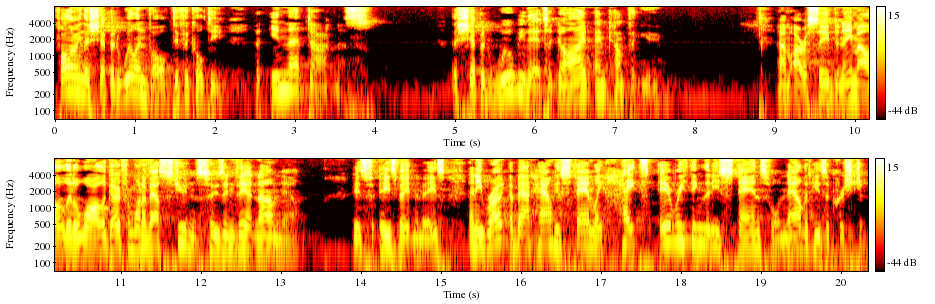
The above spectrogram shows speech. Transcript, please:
Following the shepherd will involve difficulty, but in that darkness, the shepherd will be there to guide and comfort you. Um, I received an email a little while ago from one of our students who's in Vietnam now. He's, he's Vietnamese. And he wrote about how his family hates everything that he stands for now that he's a Christian.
